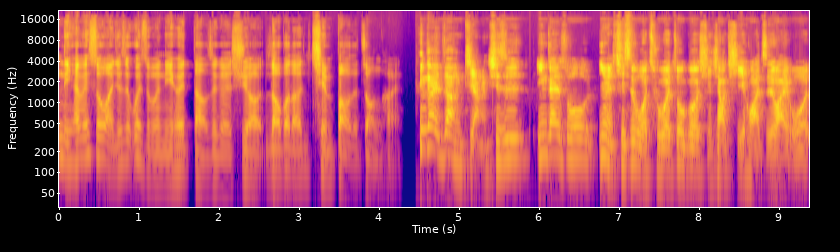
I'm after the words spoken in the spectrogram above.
你还没说完，就是为什么你会到这个需要劳报到签报的状态？应该这样讲，其实应该说，因为其实我除了做过行销企划之外，我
